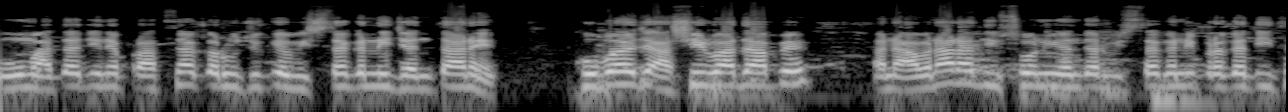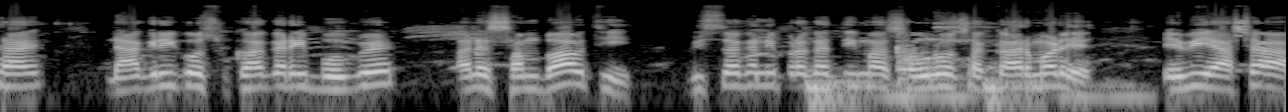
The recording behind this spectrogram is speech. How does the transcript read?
હું માતાજીને પ્રાર્થના કરું છું કે વિસનગરની જનતાને ખૂબ જ આશીર્વાદ આપે અને આવનારા દિવસોની અંદર વિસનગરની પ્રગતિ થાય, નાગરિકો સુખાકારી ભોગવે અને સંભાવથી વિસનગરની પ્રગતિમાં સૌનો સહકાર મળે એવી આશા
